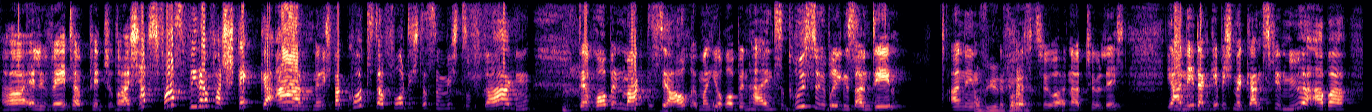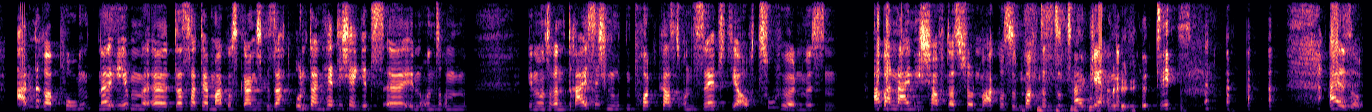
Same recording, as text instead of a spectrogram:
Ah, Elevator Pitch. Ich habe es fast wieder versteckt geahnt. Ne? Ich war kurz davor, dich das nämlich zu fragen. Der Robin mag das ja auch immer hier, Robin Heinz. Grüße übrigens an den, an den Geschäftsführer Fall. natürlich. Ja, nee, dann gebe ich mir ganz viel Mühe, aber anderer Punkt, ne, eben, äh, das hat der Markus gar nicht gesagt. Und dann hätte ich ja jetzt äh, in unserem in unseren 30 Minuten Podcast uns selbst ja auch zuhören müssen. Aber nein, ich schaffe das schon, Markus, und mache das total gerne okay. für dich. also,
